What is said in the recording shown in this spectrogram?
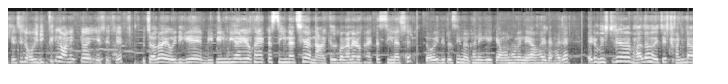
এসেছে ওই দিক থেকে অনেক এসেছে। চলো ওইদিকে বিপিন বিহারী ওখানে একটা সিন আছে আর নারকেল বাগানের ওখানে একটা সিন আছে। তো ওই দুটো সিন ওখানে গিয়ে কেমন নেওয়া হয় দেখা যাক। একটু বৃষ্টিটা ভালো হয়েছে, ঠান্ডা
